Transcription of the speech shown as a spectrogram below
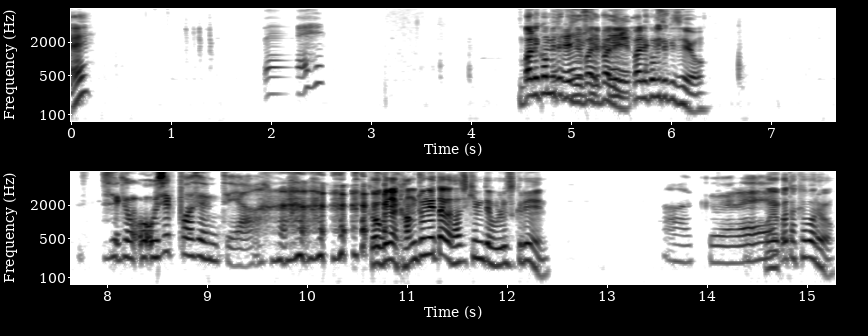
에? 네 빨리 컴퓨터 켜세요 빨리 빨리. 그래서 빨리 컴퓨터 켜세요. 지금 50%야. 그거 그냥 강종했다가 다시 키면 돼 블루 스크린. 아 그래? 그냥 껐다 켜버려.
